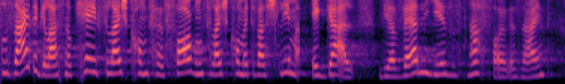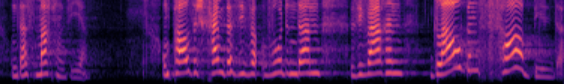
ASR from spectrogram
zur Seite gelassen, okay, vielleicht kommt Verfolgung, vielleicht kommt etwas Schlimmer. Egal, wir werden Jesus Nachfolger sein und das machen wir. Und Paulus schreibt, dass sie wurden dann, sie waren Glaubensvorbilder.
